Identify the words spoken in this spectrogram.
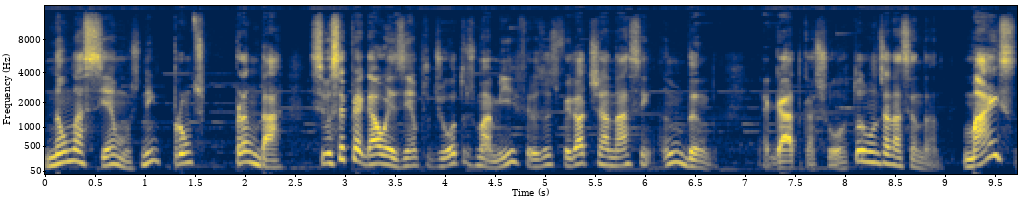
não nascemos nem prontos para andar. Se você pegar o exemplo de outros mamíferos, os filhotes já nascem andando. É gato, cachorro, todo mundo já nasce andando. Mas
